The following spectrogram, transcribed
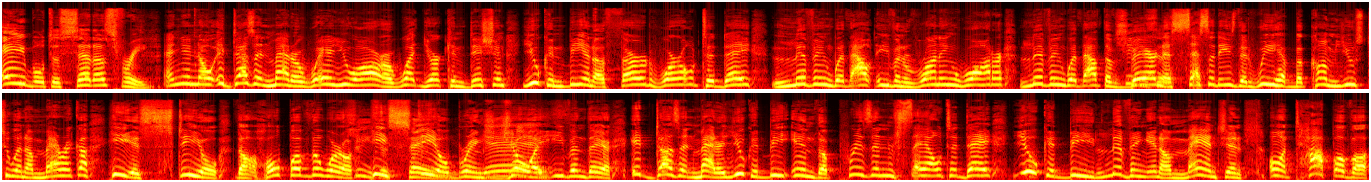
able to set us free. And you know, it doesn't matter where you are or what your condition. You can be in a third world today, living without even running water, living without the Jesus. bare necessities that we have become used to in America. He is still the hope of the world. Jesus he still saved. brings yes. joy even there. It doesn't matter. You could be in the prison cell today. You could be living in a mansion on top of a,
